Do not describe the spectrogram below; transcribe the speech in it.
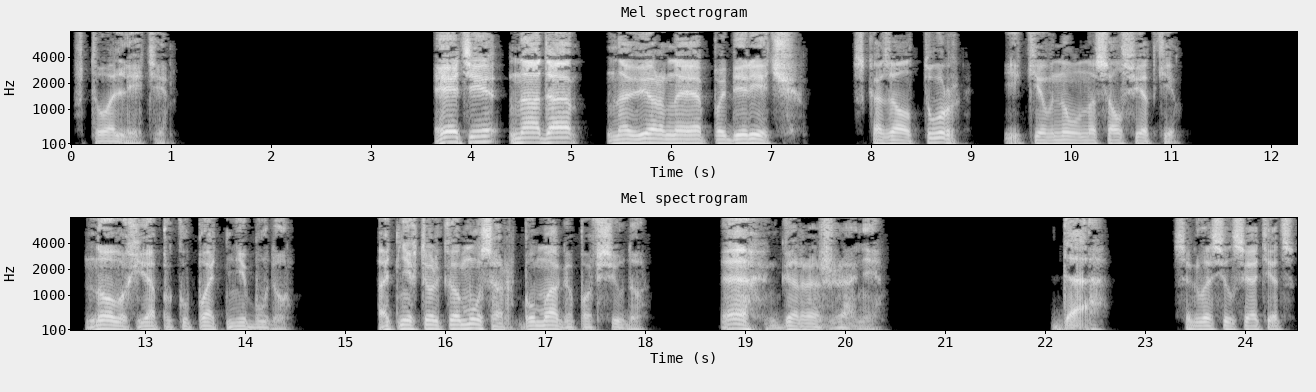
в туалете. «Эти надо, наверное, поберечь», — сказал Тур, — и кивнул на салфетки. «Новых я покупать не буду. От них только мусор, бумага повсюду. Эх, горожане!» «Да», — согласился отец.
